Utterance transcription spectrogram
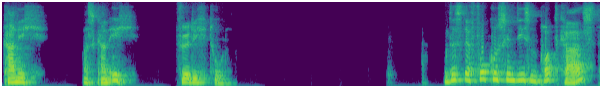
kann ich, was kann ich für dich tun? Und das ist der Fokus in diesem Podcast.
